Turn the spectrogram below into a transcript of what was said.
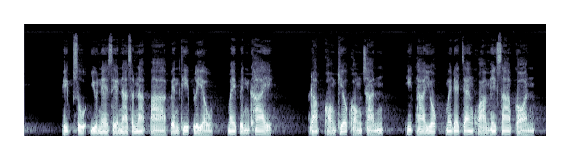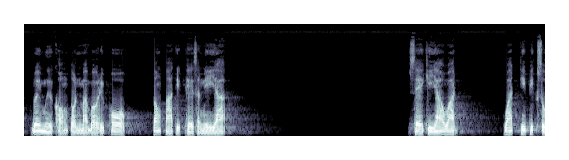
4. ภิกษุอยู่ในเสนาสนะป่าเป็นที่เปลี่ยว ไม่เป็นไข้ รับของเคี้ยวของฉัน ที่ทายกไม่ได้แจ้งความให้ทราบก่อน ด้วยมือของตนมาบริโภค ต้องปาติเทสนิยะ เสขียาวัด วัดที่ภิกษุ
